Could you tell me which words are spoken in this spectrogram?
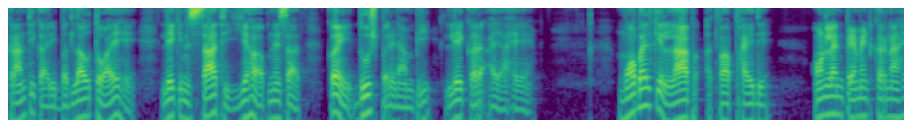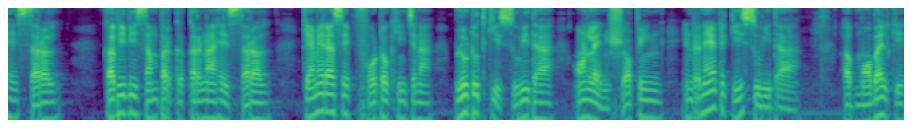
क्रांतिकारी बदलाव तो आए हैं, लेकिन साथ ही यह अपने साथ कई दुष्परिणाम भी लेकर आया है। मोबाइल के लाभ अथवा फ़ायदे, ऑनलाइन पेमेंट करना है सरल कभी भी संपर्क करना है सरल कैमरा से फ़ोटो खींचना ब्लूटूथ की सुविधा ऑनलाइन शॉपिंग इंटरनेट की सुविधा अब मोबाइल के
